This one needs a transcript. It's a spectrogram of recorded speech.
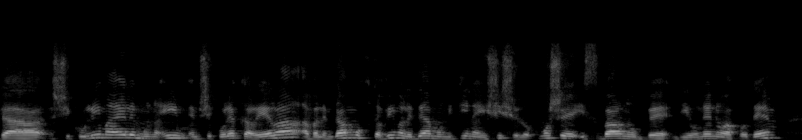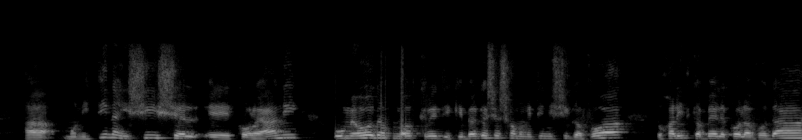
והשיקולים האלה מונעים, הם שיקולי קריירה, אבל הם גם מוכתבים על ידי המוניטין האישי שלו. כמו שהסברנו בדיוננו הקודם, המוניטין האישי של קוריאני הוא מאוד מאוד קריטי, כי ברגע שיש לך מוניטין אישי גבוה, תוכל להתקבל לכל עבודה,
